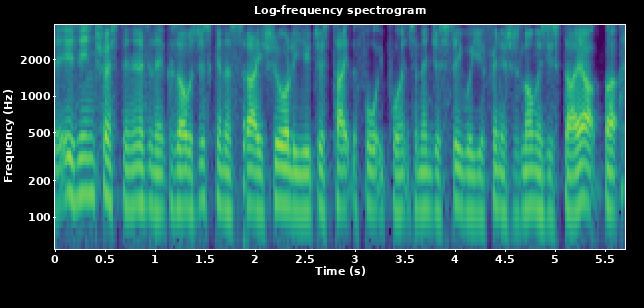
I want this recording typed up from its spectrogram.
It is interesting, isn't it? Because I was just going to say, surely you just take the forty points and then just see where you finish as long as you stay up. But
